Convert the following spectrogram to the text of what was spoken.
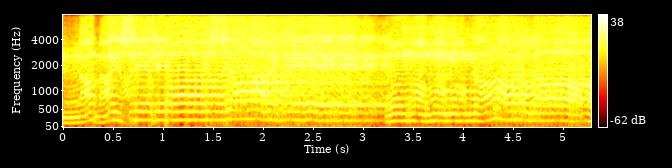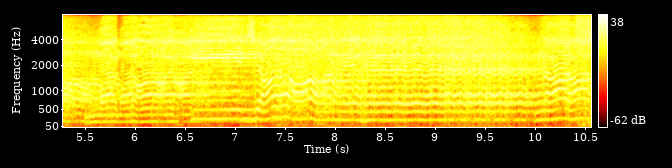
नक्श पाशा है उमम काला, मका की जान है। नक्श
